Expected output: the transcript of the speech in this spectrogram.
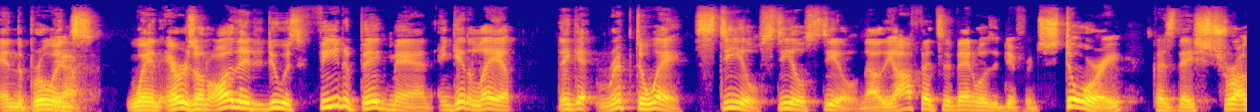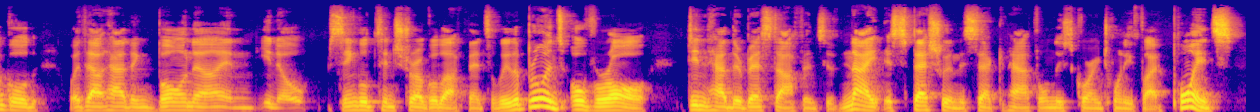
And the Bruins, yeah. when Arizona, all they had to do was feed a big man and get a layup, they get ripped away. Steal, steal, steal. Now, the offensive end was a different story because they struggled without having Bona and, you know, Singleton struggled offensively. The Bruins overall didn't have their best offensive night, especially in the second half, only scoring 25 points.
